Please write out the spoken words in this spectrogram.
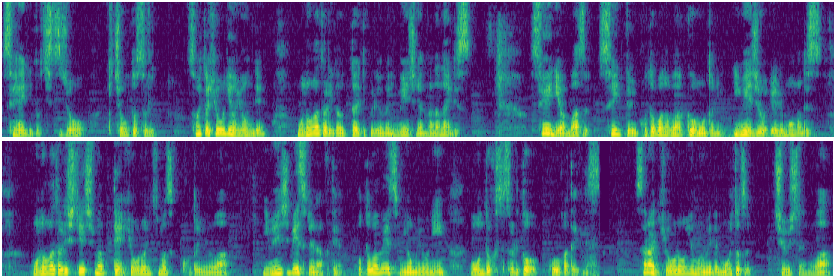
正義と秩序を基調とする。そういった表現を読んで物語が訴えてくるようなイメージにはならないです。正義はまず、正義という言葉の枠をもとにイメージを得るものです。物語してしまって評論につまずくことというのは、イメージベースでなくて言葉ベースに読むように音読すると効果的です。さらに評論を読む上でもう一つ注意したいのは、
